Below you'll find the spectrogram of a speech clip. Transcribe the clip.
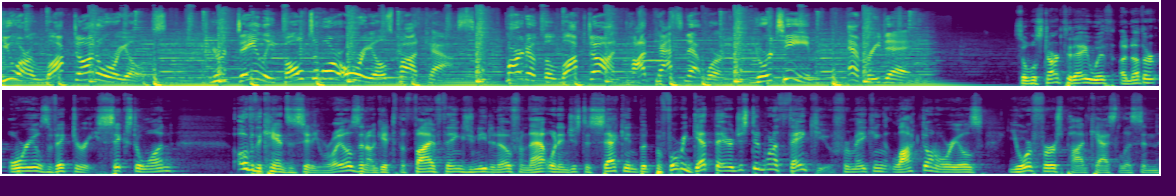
You are Locked On Orioles, your daily Baltimore Orioles podcast. Part of the Locked On Podcast Network, your team every day. So we'll start today with another Orioles victory, 6 to 1 over the Kansas City Royals, and I'll get to the five things you need to know from that one in just a second. But before we get there, just did want to thank you for making Locked On Orioles your first podcast listen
